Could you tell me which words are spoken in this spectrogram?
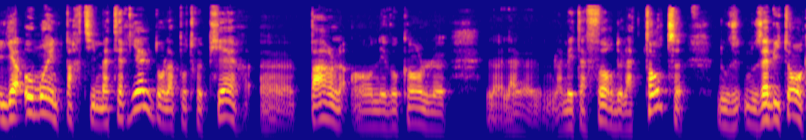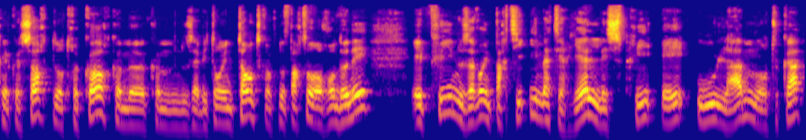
y a au moins une partie matérielle dont l'apôtre Pierre euh, parle en évoquant la, métaphore de la tente. Nous, nous, habitons en quelque sorte notre corps comme, comme nous habitons une tente quand nous partons en randonnée. Et puis nous avons une partie immatérielle, l'esprit et ou l'âme, ou en tout cas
